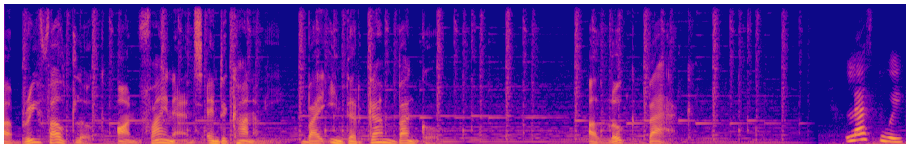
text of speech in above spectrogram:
A brief outlook on finance and economy by Intercam Banco. A look back. Last week,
